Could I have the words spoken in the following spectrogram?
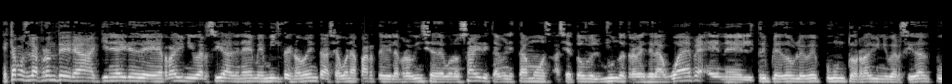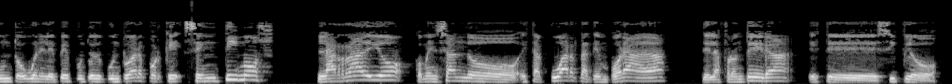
Estamos en la frontera, aquí en el aire de Radio Universidad en AM 1390, hacia buena parte de la provincia de Buenos Aires. También estamos hacia todo el mundo a través de la web en el www.radiouniversidad.unlp.edu.ar porque sentimos la radio comenzando esta cuarta temporada de la frontera, este ciclo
